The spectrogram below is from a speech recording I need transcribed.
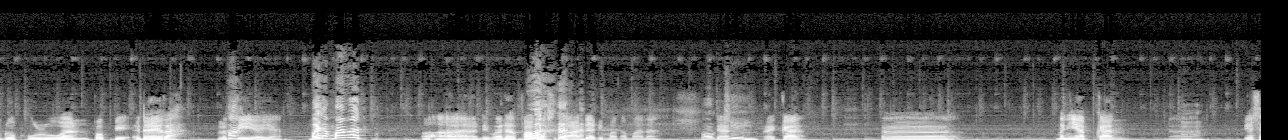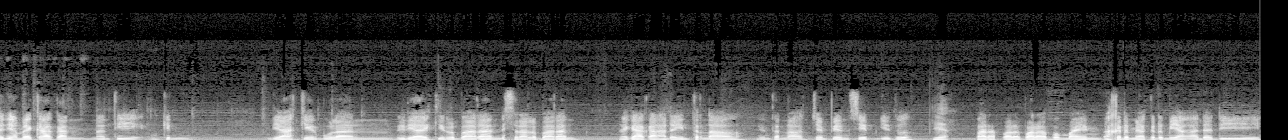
20-an provi- daerah lebih ya ya. Banyak banget. Ah, di mana Famos itu ada di mana-mana Oke. dan mereka eh, menyiapkan. Nah, Mhm. biasanya mereka akan nanti mungkin di akhir bulan eh, di akhir lebaran, setelah lebaran mereka akan ada internal internal championship gitu. Ya. Para para para pemain akademi-akademi yang ada di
